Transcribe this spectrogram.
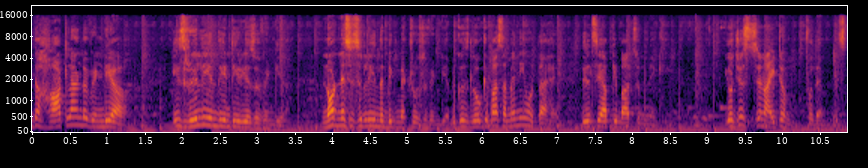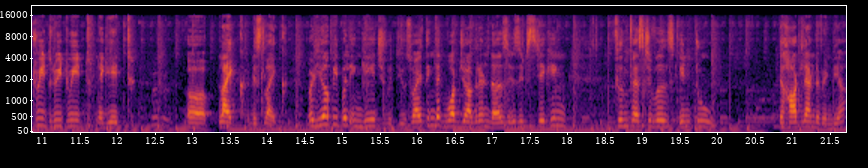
The heartland of India is really in the interiors of India, not necessarily in the big metros of India, because लोगों के पास समय नहीं होता है दिल से आपकी बात सुनने की. You're just an item for them. It's tweet, retweet, negate, uh, like, dislike. But here people engage with you. So I think that what Jagran does is it's taking film festivals into the heartland of India.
